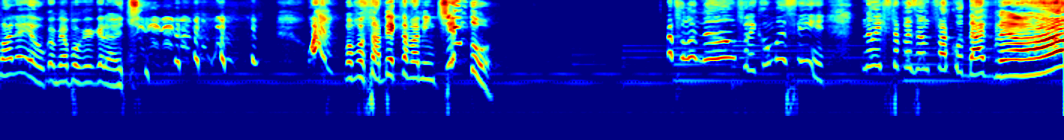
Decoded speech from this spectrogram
olha eu com a minha boca grande. Ué, mas vou saber que estava mentindo? Ela falou, não. Eu falei, como assim? Não, ele está fazendo faculdade. Eu falei, ah!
